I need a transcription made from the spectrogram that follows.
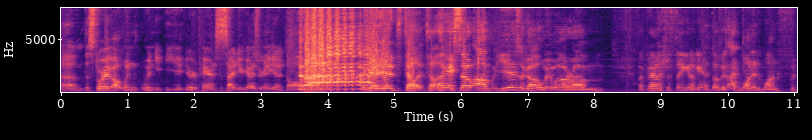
um, the story about when when you, you, your parents decided you guys were gonna get a dog. yeah, yeah, tell it, tell it. Okay, so um, years ago we were um, my parents were thinking of getting a dog because I'd wanted one for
